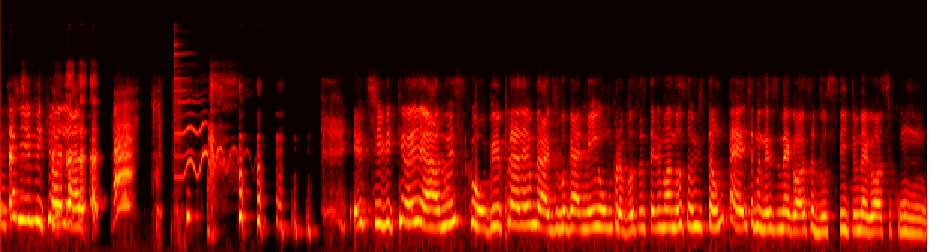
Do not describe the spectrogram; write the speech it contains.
eu tive que olhar. Eu tive que olhar no Scooby pra lembrar de lugar nenhum, pra vocês terem uma noção de tão péssima nesse negócio do sítio, negócio com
